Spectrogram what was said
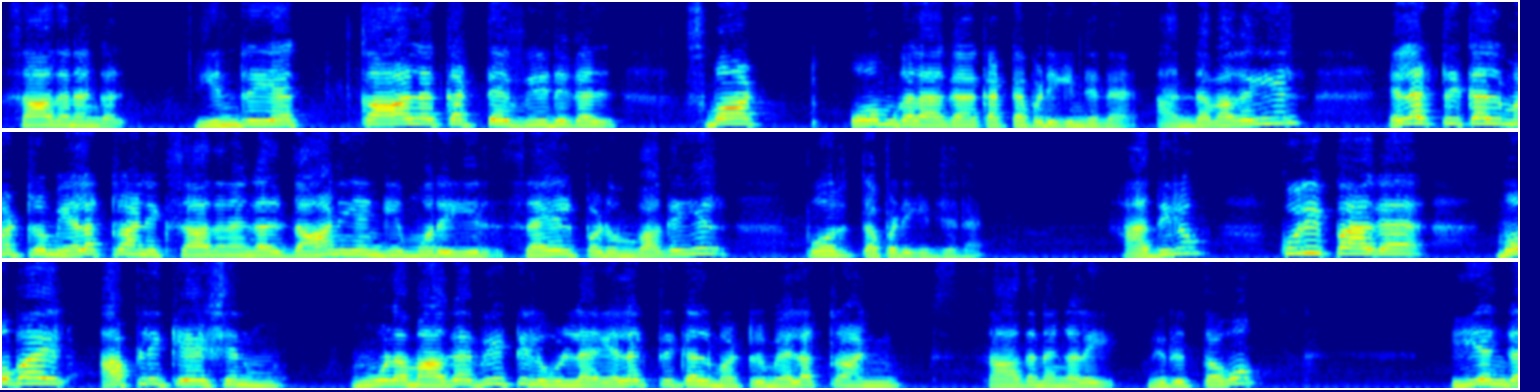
சாதனங்கள். இன்றைய காலகட்ட வீடுகள் ஸ்மார்ட் ஹோம்களாக கட்டப்படுகின்றன. அந்த வகையில் எலக்ட்ரிக்கல் மற்றும் எலக்ட்ரானிக் சாதனங்கள் தானியங்கி முறையில் செயல்படும் வகையில் பொருத்தப்படுகின்றன. அதிலும் குறிப்பாக மொபைல் அப்ளிகேஷன் மூலமாக வீட்டில் உள்ள எலக்ட்ரிக்கல் மற்றும் எலக்ட்ரானிக் சாதனங்களை நிறுத்தவும் இயங்க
